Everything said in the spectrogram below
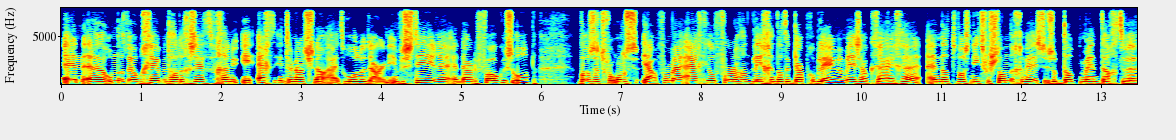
En uh, omdat wij op een gegeven moment hadden gezegd... we gaan nu echt internationaal uitrollen, daarin investeren... en daar de focus op was het voor ons, ja, voor mij eigenlijk heel voor de hand liggend dat ik daar problemen mee zou krijgen. En dat was niet verstandig geweest. Dus op dat moment dachten we,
